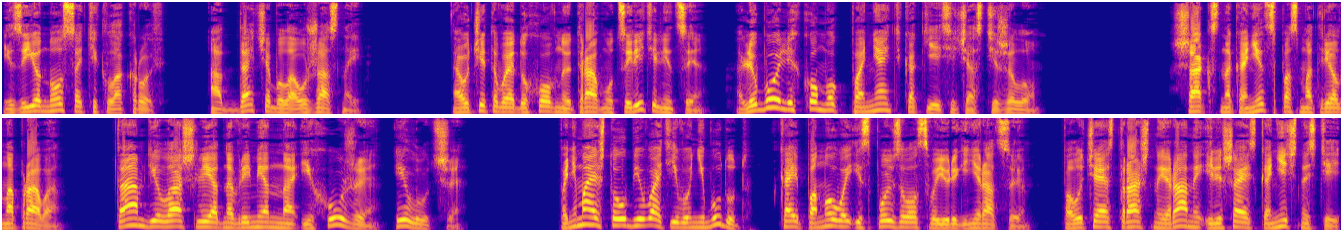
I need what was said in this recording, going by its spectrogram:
Из ее носа текла кровь. Отдача была ужасной. А учитывая духовную травму целительницы, Любой легко мог понять, как ей сейчас тяжело. Шакс наконец посмотрел направо. Там дела шли одновременно и хуже, и лучше. Понимая, что убивать его не будут, Кай по новой использовал свою регенерацию, получая страшные раны и лишаясь конечностей,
